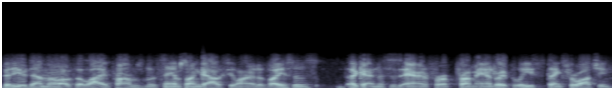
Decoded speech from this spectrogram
video demo of the lag problems in the Samsung Galaxy line of devices. Again, this is Aaron from Android Police. Thanks for watching.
